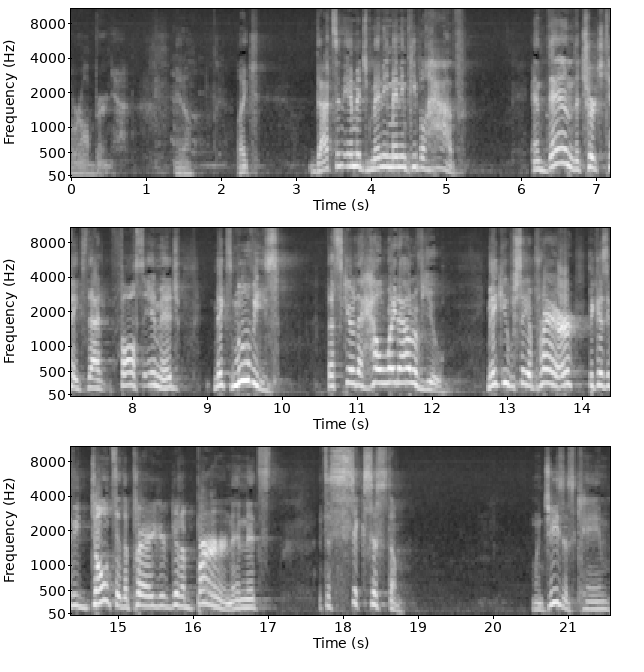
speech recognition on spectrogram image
or I'll burn you. You know? Like, that's an image many, many people have. And then the church takes that false image, makes movies that scare the hell right out of you. Make you say a prayer because if you don't say the prayer, you're going to burn. And it's, it's a sick system. When Jesus came,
